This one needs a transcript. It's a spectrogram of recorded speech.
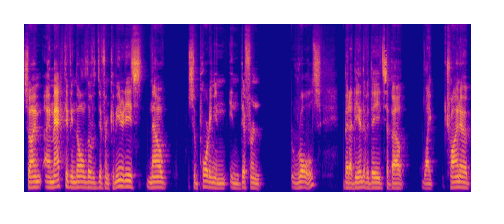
So I'm I'm active in all those different communities now, supporting in in different roles. But at the end of the day, it's about like trying to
